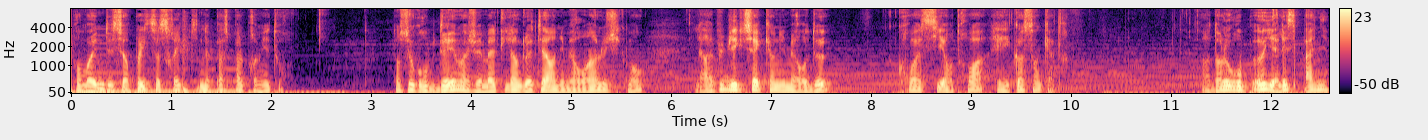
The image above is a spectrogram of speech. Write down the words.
Pour moi, une des surprises, ce serait qu'ils ne passent pas le premier tour. Dans ce groupe D, moi je vais mettre l'Angleterre en numéro 1, logiquement, la République tchèque en numéro 2, Croatie en 3 et Écosse en 4. Alors dans le groupe E, il y a l'Espagne,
